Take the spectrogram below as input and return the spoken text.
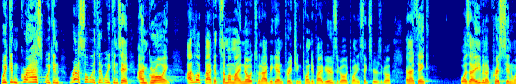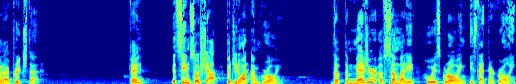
We can grasp, we can wrestle with it, we can say, I'm growing. I look back at some of my notes when I began preaching 25 years ago, 26 years ago, and I think, was I even a Christian when I preached that? Okay? It seems so shallow, but you know what? I'm growing. The, the measure of somebody who is growing is that they're growing.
